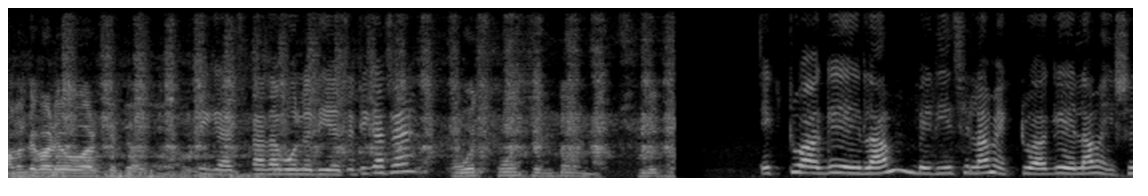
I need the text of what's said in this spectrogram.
আমাদের ঘরে ও আর খেতে আসবে ঠিক আছে দাদা বলে দিয়েছে ঠিক আছে? পোচ পোচ একদম একটু আগে এলাম, বেরিয়েছিলাম, একটু আগে এলাম, এসে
